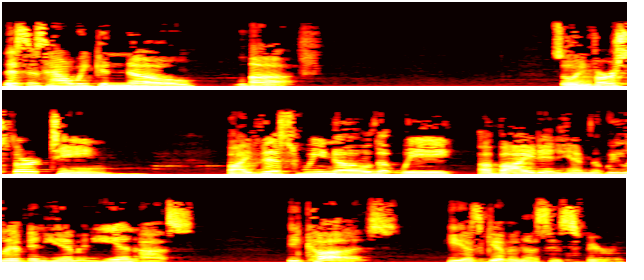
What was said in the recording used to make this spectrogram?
This is how we can know love. So in verse 13, by this we know that we abide in Him, that we live in Him and He in us, because He has given us His Spirit.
